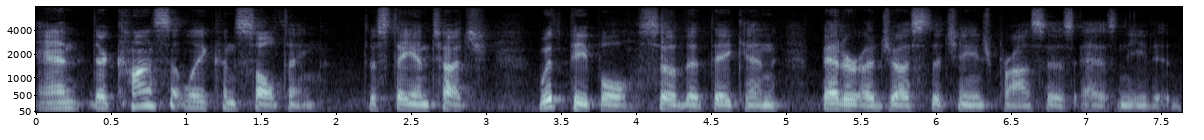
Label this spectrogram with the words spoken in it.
And they're constantly consulting to stay in touch with people so that they can better adjust the change process as needed.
